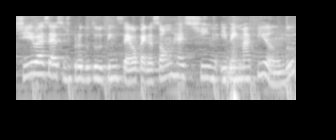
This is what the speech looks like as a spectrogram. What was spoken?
Tira o excesso de produto do pincel, pega só um restinho e vem mapeando.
